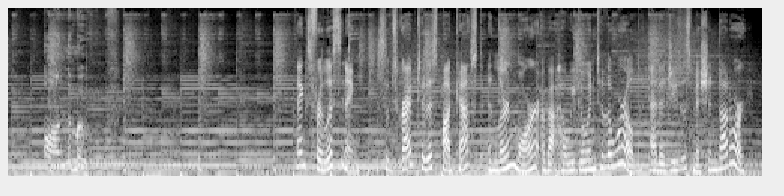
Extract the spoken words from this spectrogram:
on the move. Thanks for listening. Subscribe to this podcast and learn more about how we go into the world at ajesusmission.org.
